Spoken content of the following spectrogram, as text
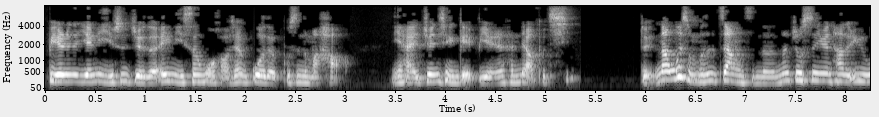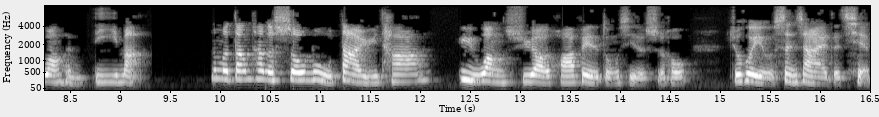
别人的眼里是觉得，哎，你生活好像过得不是那么好，你还捐钱给别人，很了不起。对，那为什么是这样子呢？那就是因为他的欲望很低嘛。那么，当他的收入大于他欲望需要花费的东西的时候，就会有剩下来的钱。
